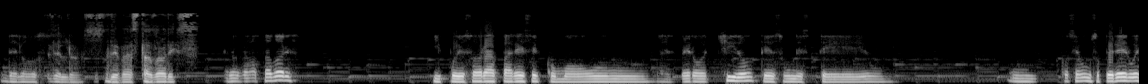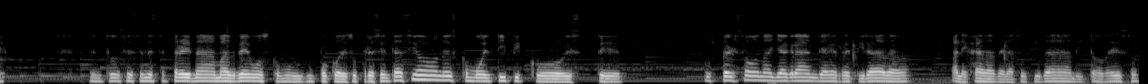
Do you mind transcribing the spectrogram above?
de los de los devastadores. De los devastadores. Y pues ahora aparece como un vero chido, que es un este un, un, un superhéroe entonces en este trailer nada más vemos como un poco de su presentación, es como el típico, este, pues persona ya grande, retirada, alejada de la sociedad y todo eso.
